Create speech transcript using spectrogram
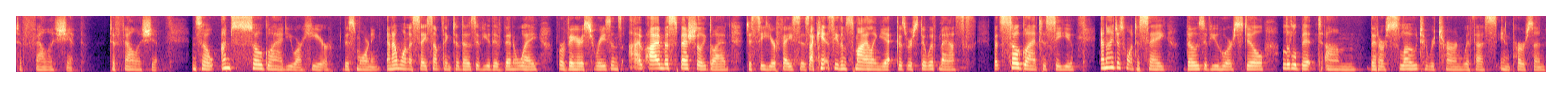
to fellowship, to fellowship. And so I'm so glad you are here this morning. And I want to say something to those of you that have been away for various reasons. I'm especially glad to see your faces. I can't see them smiling yet because we're still with masks, but so glad to see you. And I just want to say, those of you who are still a little bit um, that are slow to return with us in person,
